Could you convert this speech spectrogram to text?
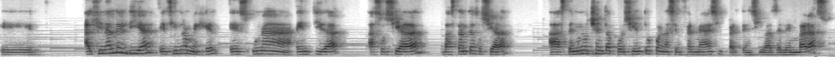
Eh, al final del día, el síndrome HELP es una entidad asociada, bastante asociada, hasta en un 80% con las enfermedades hipertensivas del embarazo.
